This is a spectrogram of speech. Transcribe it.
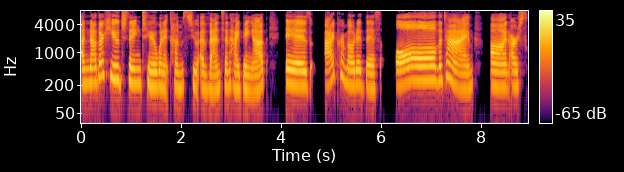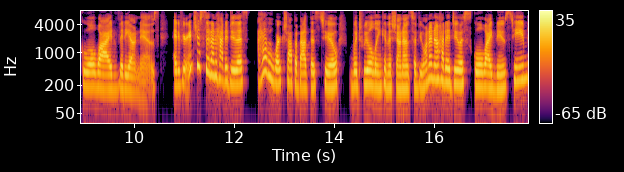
Another huge thing too, when it comes to events and hyping up is I promoted this all the time on our school wide video news. And if you're interested on how to do this, I have a workshop about this too, which we will link in the show notes. So if you want to know how to do a school wide news team,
